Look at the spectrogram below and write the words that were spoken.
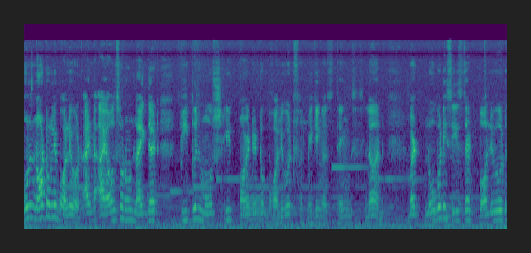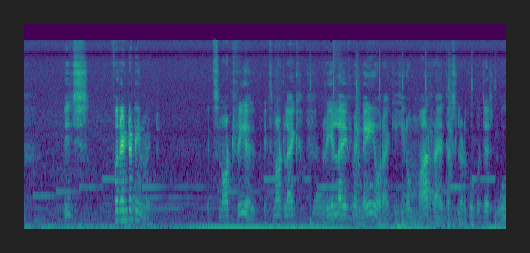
not only Bollywood and I also don't like that people mostly pointed to Bollywood for making us things learn but nobody sees that Bollywood is for entertainment It's not real it's not like real life में नहीं हो रहा कि हीरो मार रहा है दस लड़कों को just to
